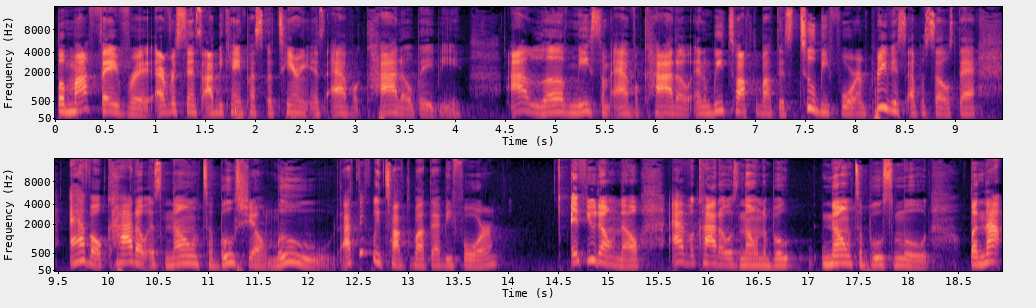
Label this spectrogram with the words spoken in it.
but my favorite ever since I became pescatarian is avocado, baby. I love me some avocado. And we talked about this too before in previous episodes that avocado is known to boost your mood. I think we talked about that before. If you don't know, avocado is known to bo- known to boost mood. But not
